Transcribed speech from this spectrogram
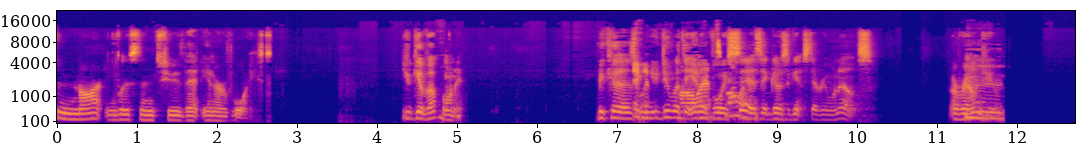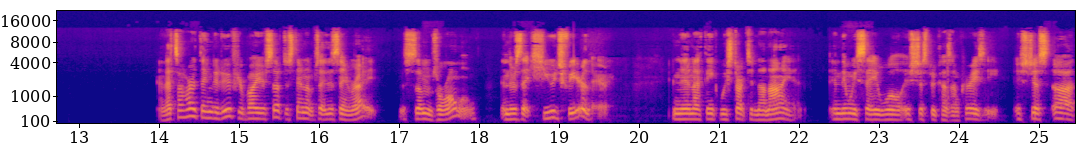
to not listen to that inner voice. You give up on it. Because when you do what the inner voice smaller. says, it goes against everyone else around you. And that's a hard thing to do if you're by yourself to stand up and say, This ain't right. This something's wrong. And there's that huge fear there. And then I think we start to deny it. And then we say, Well, it's just because I'm crazy. It's just, uh,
